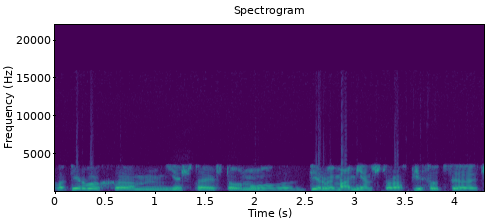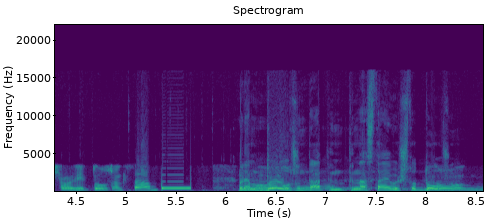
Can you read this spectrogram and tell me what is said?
во-первых, эм, я считаю, что, ну, первый момент, что расписываться человек должен сам. Прям вот. должен, да? Ты, ты настаиваешь, что должен? Ну,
